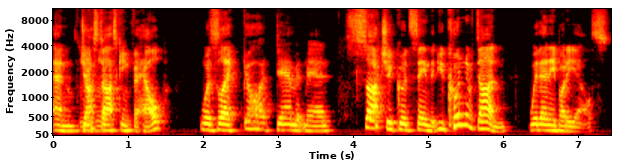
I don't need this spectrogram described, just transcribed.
and just Mhm. asking for help, was like, God damn it, man! Such a good scene that you couldn't have done with anybody else.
